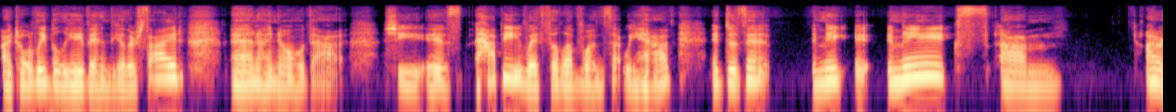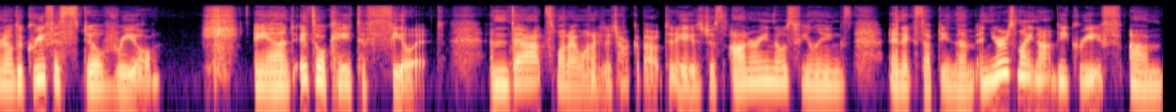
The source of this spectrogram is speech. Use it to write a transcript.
I totally believe in the other side, and I know that she is happy with the loved ones that we have. It doesn't. It make it, it makes. Um, I don't know. The grief is still real, and it's okay to feel it. And that's what I wanted to talk about today is just honoring those feelings and accepting them. And yours might not be grief. Um,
